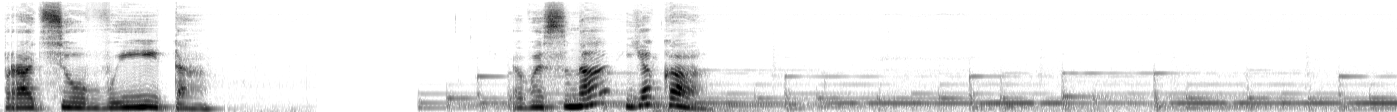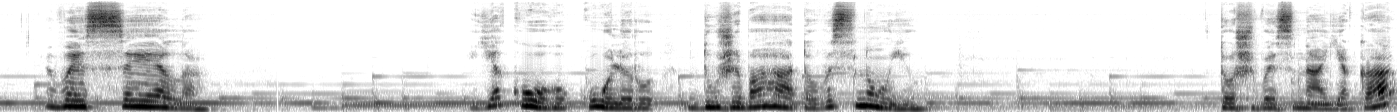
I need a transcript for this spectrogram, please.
Працьовита. Весна яка? Весела. Якого кольору дуже багато весною? Тож весна яка?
